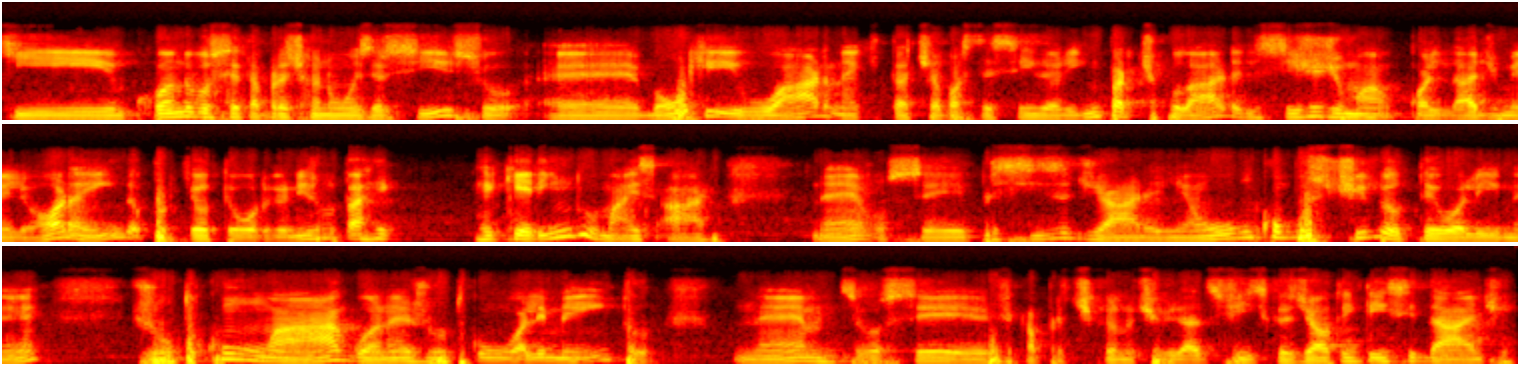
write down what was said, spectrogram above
que quando você está praticando um exercício, é bom que o ar, né, que está te abastecendo ali, em particular, ele seja de uma qualidade melhor ainda, porque o teu organismo está re requerindo mais ar, né? Você precisa de ar, ele é um combustível teu ali, né? Junto com a água, né? Junto com o alimento, né? Se você ficar praticando atividades físicas de alta intensidade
